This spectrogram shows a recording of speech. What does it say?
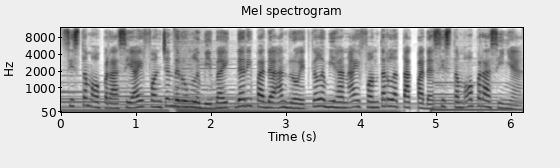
Sistem operasi iPhone cenderung lebih baik daripada Android. Kelebihan iPhone terletak pada sistem operasinya,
